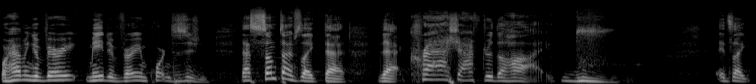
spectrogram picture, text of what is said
or having a very made a very important decision. That's sometimes like that that crash after the high. It's like,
